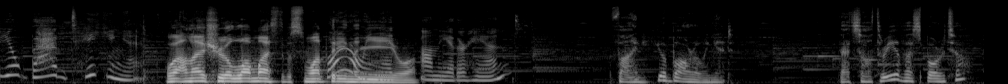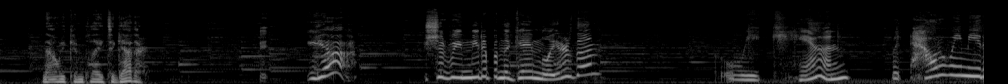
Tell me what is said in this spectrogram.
Ugh. I feel bad taking it. Ой, она еще и ломать, ты посмотри на Borrowing it, нее. on the other hand, Fine, you're borrowing it. That's all three of us, Boruto. Now we can play together. Yeah. Should we meet up in the game later then? we can. But how do we meet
